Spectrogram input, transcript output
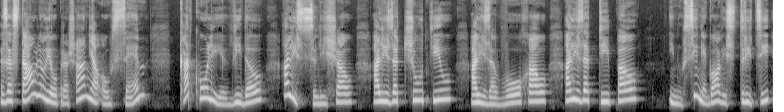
Zastavljal je vprašanja o vsem, karkoli je videl ali slišal, ali začutil, ali zavohal, ali zatipal, in vsi njegovi strici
